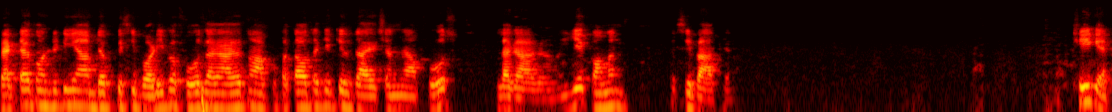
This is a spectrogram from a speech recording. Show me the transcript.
वेक्टर क्वांटिटी है, आप जब किसी बॉडी पर फोर्स लगा रहे हो तो आपको पता होता है कि किस डायरेक्शन में आप फोर्स लगा रहे हो। ये कॉमन सी बात है। ठीक है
